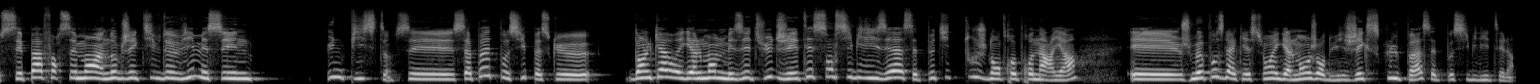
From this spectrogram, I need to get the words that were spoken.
C'est pas forcément un objectif de vie, mais c'est une, une piste. Ça peut être possible parce que dans le cadre également de mes études, j'ai été sensibilisée à cette petite touche d'entrepreneuriat. Et je me pose la question également aujourd'hui. J'exclus pas cette possibilité-là.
